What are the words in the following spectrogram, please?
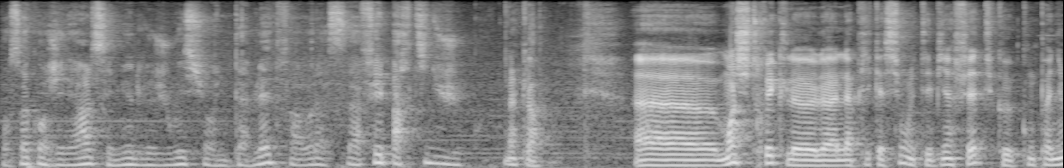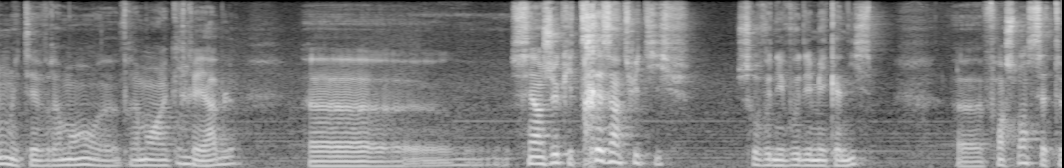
pour ça qu'en général, c'est mieux de le jouer sur une tablette. Enfin voilà, ça fait partie du jeu. D'accord. Euh, moi, j'ai trouvé que l'application était bien faite, que Compagnon était vraiment, euh, agréable. Euh, c'est un jeu qui est très intuitif, je trouve, au niveau des mécanismes. Euh, franchement, cette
